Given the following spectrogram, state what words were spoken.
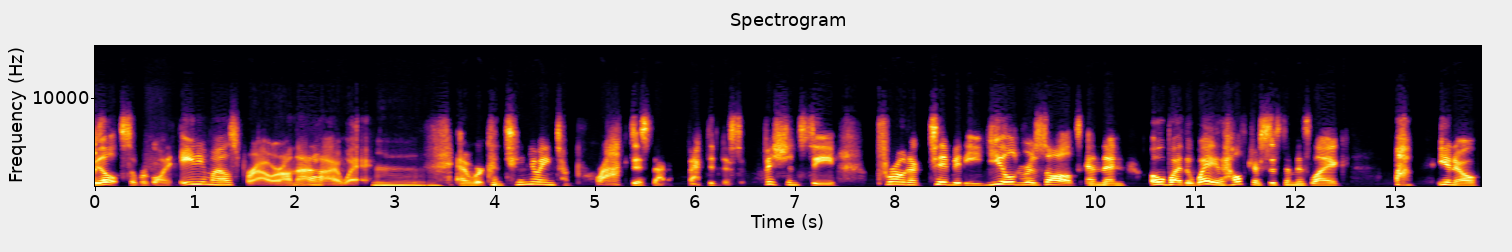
built so we're going 80 miles per hour on that highway mm. and we're continuing to practice that effectiveness efficiency productivity yield results and then oh by the way the healthcare system is like you know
